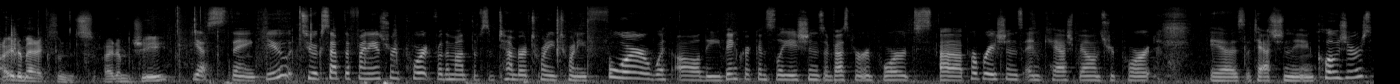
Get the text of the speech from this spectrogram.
item actions, item G. Yes, thank you. To accept the financial report for the month of September 2024 with all the bank reconciliations, investment reports, uh, appropriations, and cash balance report is attached in the enclosures.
